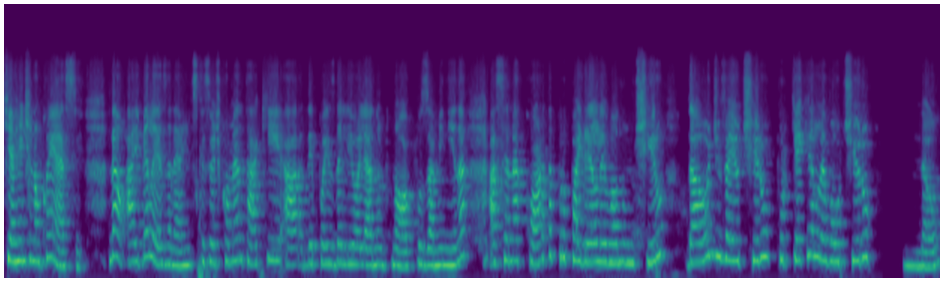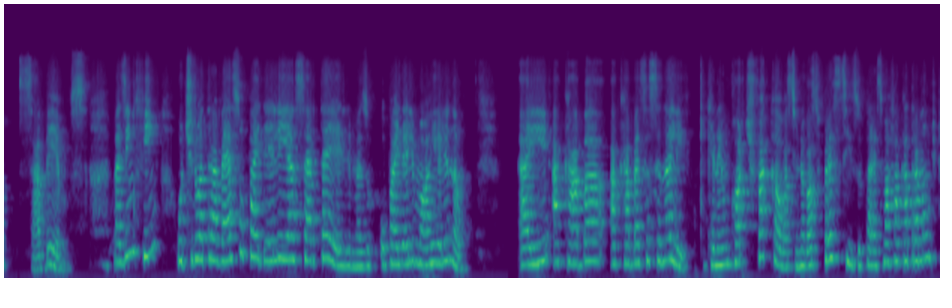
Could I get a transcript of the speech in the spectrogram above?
que a gente não conhece. Não, aí beleza, né? A gente esqueceu de comentar que a- depois dele olhar no binóculos a menina, a cena corta pro pai dele levando um tiro. Da onde veio o tiro? Por que, que ele levou o tiro? Não sabemos. Mas enfim, o tiro atravessa o pai dele e acerta ele, mas o, o pai dele morre e ele não. Aí acaba acaba essa cena ali, que é nem um corte de facão, assim, um negócio preciso, parece uma faca Tramontina.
